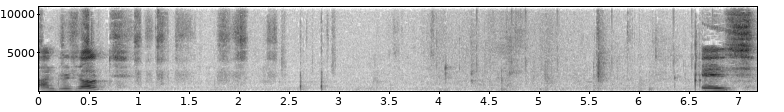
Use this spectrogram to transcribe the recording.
And result is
